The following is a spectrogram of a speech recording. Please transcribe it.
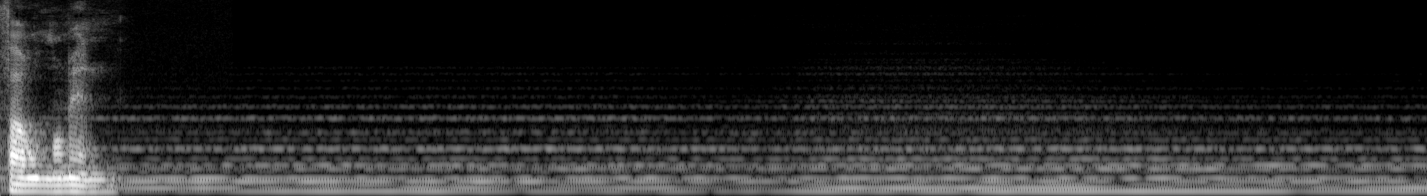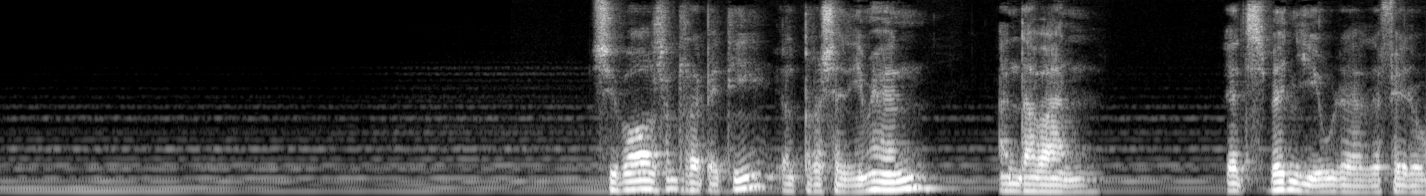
fa un moment. Si vols repetir el procediment, endavant. Ets ben lliure de fer-ho.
